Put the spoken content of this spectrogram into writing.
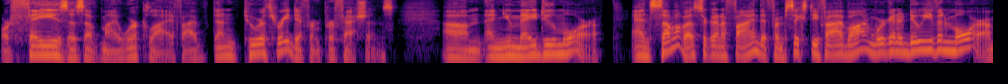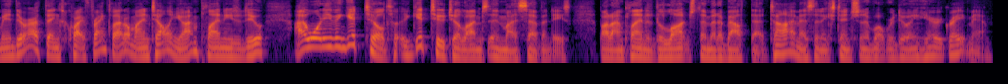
or phases of my work life. I've done two or three different professions, um, and you may do more. And some of us are going to find that from 65 on, we're going to do even more. I mean, there are things, quite frankly, I don't mind telling you, I'm planning to do. I won't even get till get to till I'm in my 70s, but I'm planning to launch them at about that time as an extension of what we're doing here at Great Man.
